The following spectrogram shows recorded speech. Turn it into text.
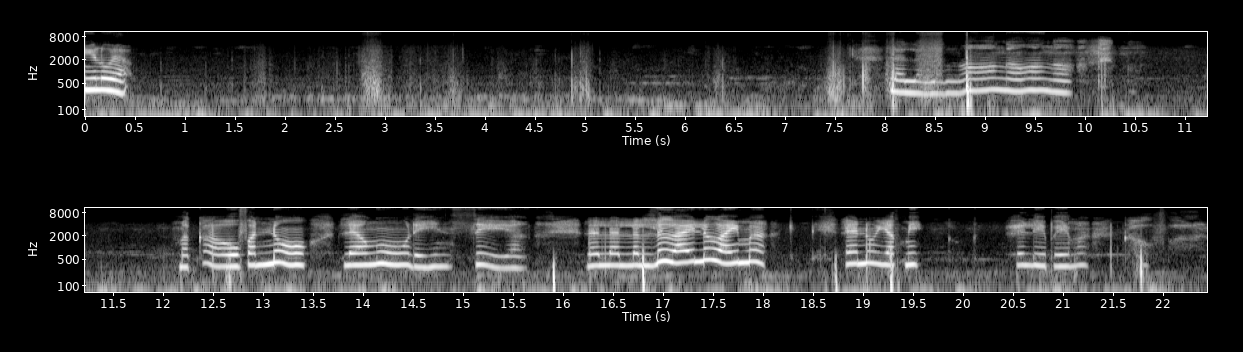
นี้เลยอะลาลาลางององอมาเก่าฟันโน แล้วงูได้ยินเสียงลาลาลาเลื่อยเลื่อยมา แล้วหนูอยากมีให้รีบไปมาเข้าฝัน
